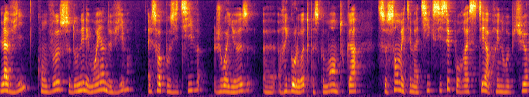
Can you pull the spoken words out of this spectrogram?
la vie qu'on veut se donner les moyens de vivre, elle soit positive, joyeuse, euh, rigolote, parce que moi en tout cas, ce sont mes thématiques. Si c'est pour rester après une rupture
